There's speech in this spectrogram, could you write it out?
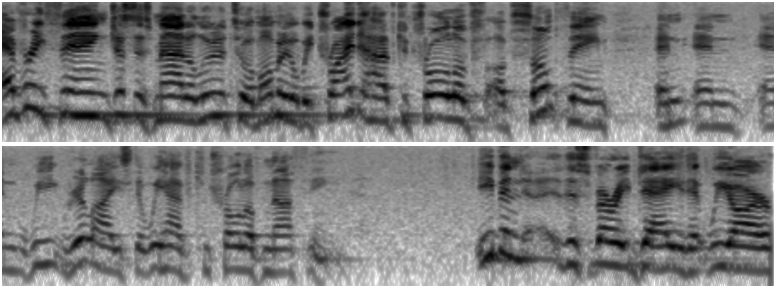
Everything, just as Matt alluded to a moment ago, we tried to have control of, of something and, and, and we realize that we have control of nothing. Even this very day that we are,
